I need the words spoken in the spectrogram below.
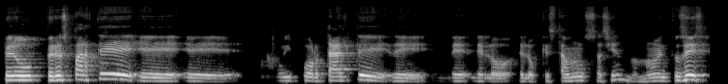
pero, pero es parte eh, eh, muy importante de, lo, que estamos haciendo, ¿no? Entonces,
